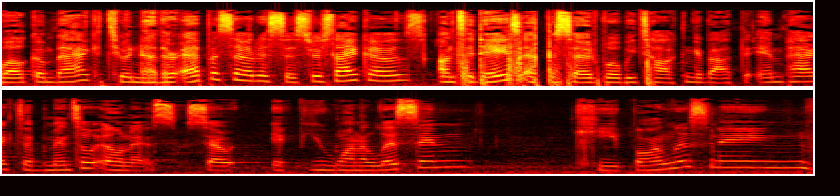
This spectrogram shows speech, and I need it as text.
Welcome back to another episode of Sister Psychos. On today's episode, we'll be talking about the impact of mental illness. So if you want to listen, keep on listening.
